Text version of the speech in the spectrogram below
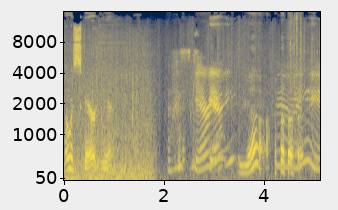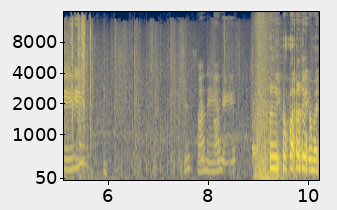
That was scary. Yeah. Scary? Scary? Yeah. What do you mean? You're funny. Funny. what do you mean?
